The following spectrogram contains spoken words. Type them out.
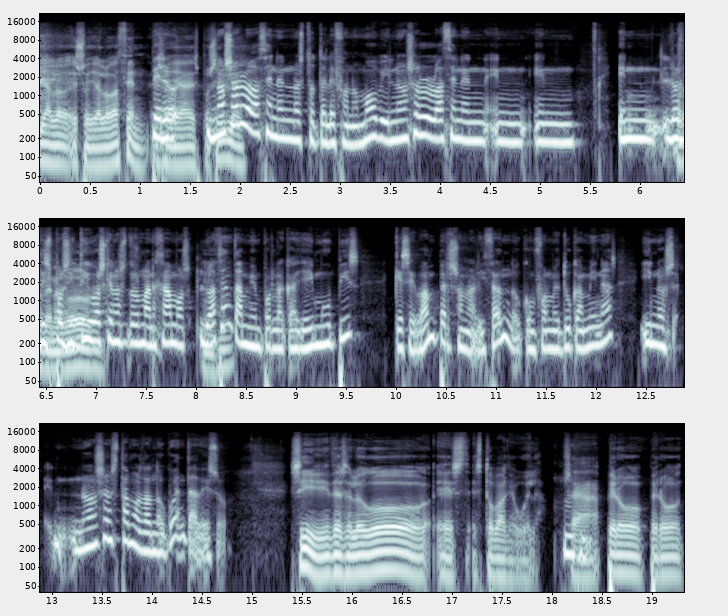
Ya lo, eso ya lo hacen. Pero eso ya es posible. no solo lo hacen en nuestro teléfono móvil, no solo lo hacen en, en- en- en los Ordenador. dispositivos que nosotros manejamos, lo hacen también por la calle. Hay mupis que se van personalizando conforme tú caminas y nos, no nos estamos dando cuenta de eso. Sí, desde luego es, esto va que vuela. O sea, pero, pero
